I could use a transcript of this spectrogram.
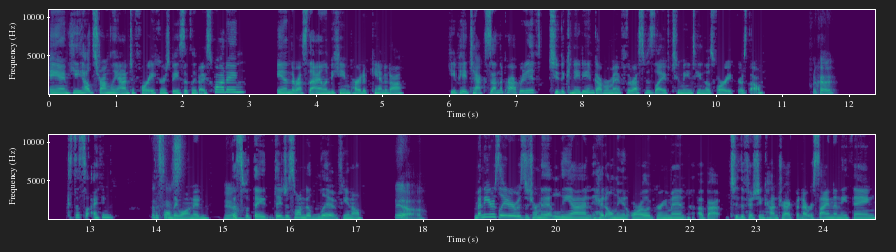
And he held strongly onto four acres basically by squatting, and the rest of the island became part of Canada. He paid taxes on the property to the Canadian government for the rest of his life to maintain those four acres, though. Okay. Because that's, I think, That that's all they wanted. Yeah. That's what they, they just wanted to live, you know? yeah. Many years later, it was determined that Leon had only an oral agreement about to the fishing contract, but never signed anything.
